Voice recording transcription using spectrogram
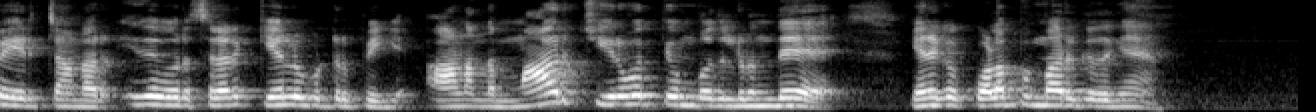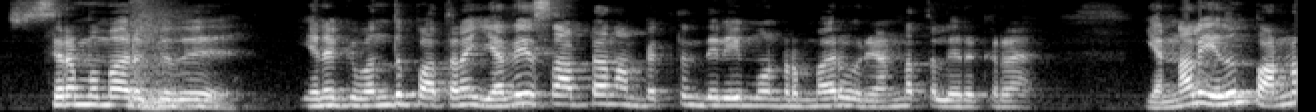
பயிற்சானார் இது ஒரு சிலர் கேள்விப்பட்டிருப்பீங்க. ஆனால் அந்த மார்ச் இருபத்தி ஒன்பதுலேருந்தே எனக்கு குழப்பமாக இருக்குதுங்க. சிரமமாக இருக்குது. எனக்கு வந்து பார்த்தோன்னா எதை சாப்பிட்டா நான் பெத்தம் தெரியுமோன்ற மாதிரி ஒரு எண்ணத்தில் இருக்கிறேன். என்னால் எதுவும் பண்ண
